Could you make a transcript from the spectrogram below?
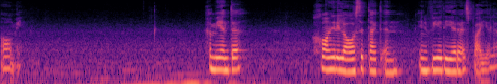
Amen. Gemeente, gaan hierdie laaste tyd in en weet die Here is by julle.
